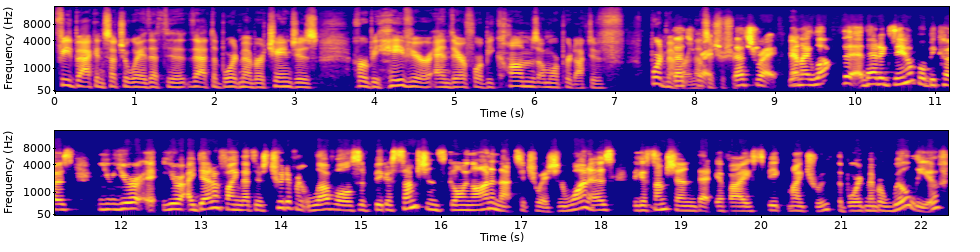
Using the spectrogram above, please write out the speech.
feedback in such a way that the that the board member changes her behavior and therefore becomes a more productive board member that's in that right. situation. That's right. Yep. And I love the, that example because you, you're you're identifying that there's two different levels of big assumptions going on in that situation. One is the assumption that if I speak my truth, the board member will leave,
